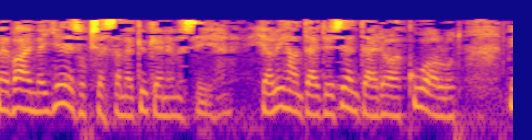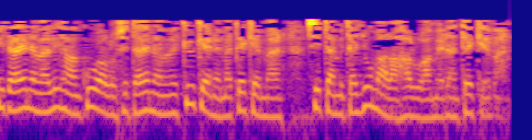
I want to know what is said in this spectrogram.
me vain me Jeesuksessa me kykenemme siihen. Ja lihan täytyy sen täytyy olla kuollut. Mitä enemmän liha on kuollut, sitä enemmän me kykenemme tekemään sitä, mitä Jumala haluaa meidän tekevän.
